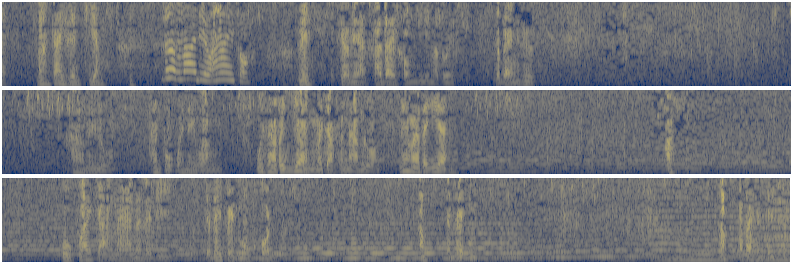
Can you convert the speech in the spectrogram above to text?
บ้านใจเฮือนเคียง เรื่องน้อยเดียวอ้ายก่อนนี่เที่ยวเนี้ยข้าได้ของดีมาตัวเองจะแบ่งให้ข้าวในหลวง ท่านปลูกไว้ในวัง อุตส่าห์ไปแย่งมาจากสนามหลวง ได้มาตะเอียนปลูกไว้กลางนานั่นแหละดี จะได้เป็นมงคลเอ้าเห็นได้อีกเอ้าเอาไปเห็นได้สิ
